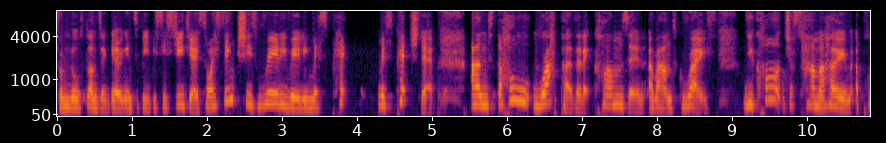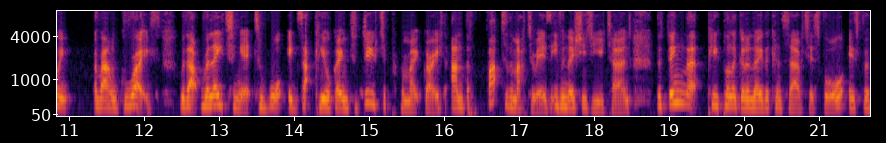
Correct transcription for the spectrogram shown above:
from north london going into bbc studios so i think she's really really mispicked mispitched it. And the whole wrapper that it comes in around growth, you can't just hammer home a point around growth without relating it to what exactly you're going to do to promote growth. And the fact of the matter is, even though she's U turned, the thing that people are going to know the Conservatives for is for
